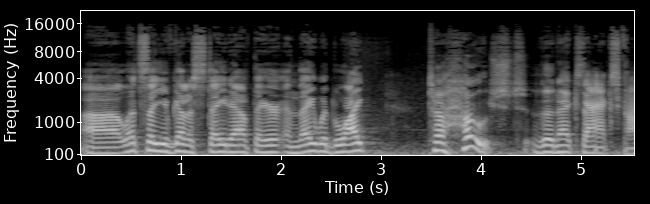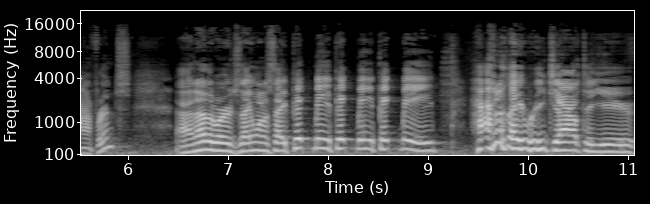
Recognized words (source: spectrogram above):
uh, let's say you've got a state out there and they would like to host the next ACTS conference. In other words, they want to say, pick me, pick me, pick me. How do they reach out to you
